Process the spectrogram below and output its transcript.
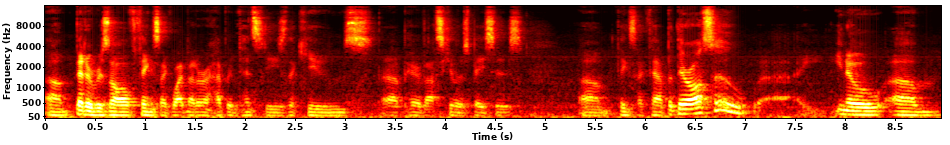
um, better resolve things like white matter hyperintensities, the lacunes, uh, perivascular spaces, um, things like that. But they're also, uh, you know, um,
